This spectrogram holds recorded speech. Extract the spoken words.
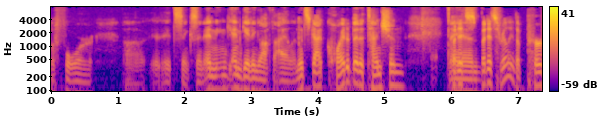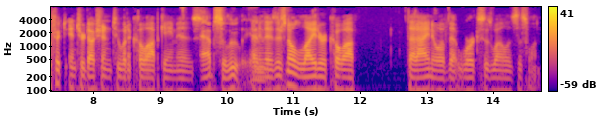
before uh, it sinks in and and getting off the island. It's got quite a bit of tension, But and it's but it's really the perfect introduction to what a co-op game is. absolutely. I mean, there's, there's no lighter co-op that I know of that works as well as this one.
